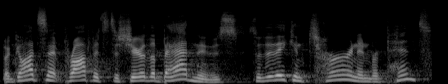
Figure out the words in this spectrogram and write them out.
But God sent prophets to share the bad news so that they can turn and repent.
